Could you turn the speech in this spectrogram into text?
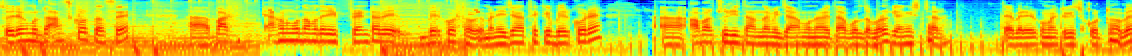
সো এটা কিন্তু ডান্স করতেছে বাট এখন কিন্তু আমাদের এই ফ্রেন্ডটারে বের করতে হবে মানে এই জায়গা থেকে বের করে আবার চুরি দান্দামি যা মনে হয় তা বলতে পারো গ্যাংস্টার টাইপের এরকম একটা কিছু করতে হবে।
